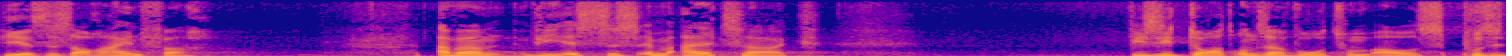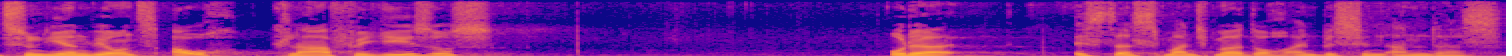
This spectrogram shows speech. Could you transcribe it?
Hier ist es auch einfach. Aber wie ist es im Alltag? Wie sieht dort unser Votum aus? Positionieren wir uns auch klar für Jesus? Oder ist das manchmal doch ein bisschen anders.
